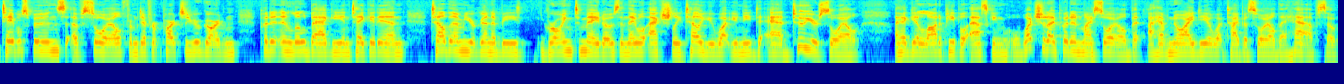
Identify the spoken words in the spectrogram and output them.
tablespoons of soil from different parts of your garden, put it in a little baggie and take it in. Tell them you're going to be growing tomatoes, and they will actually tell you what you need to add to your soil. I get a lot of people asking, well, what should I put in my soil? But I have no idea what type of soil they have. So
